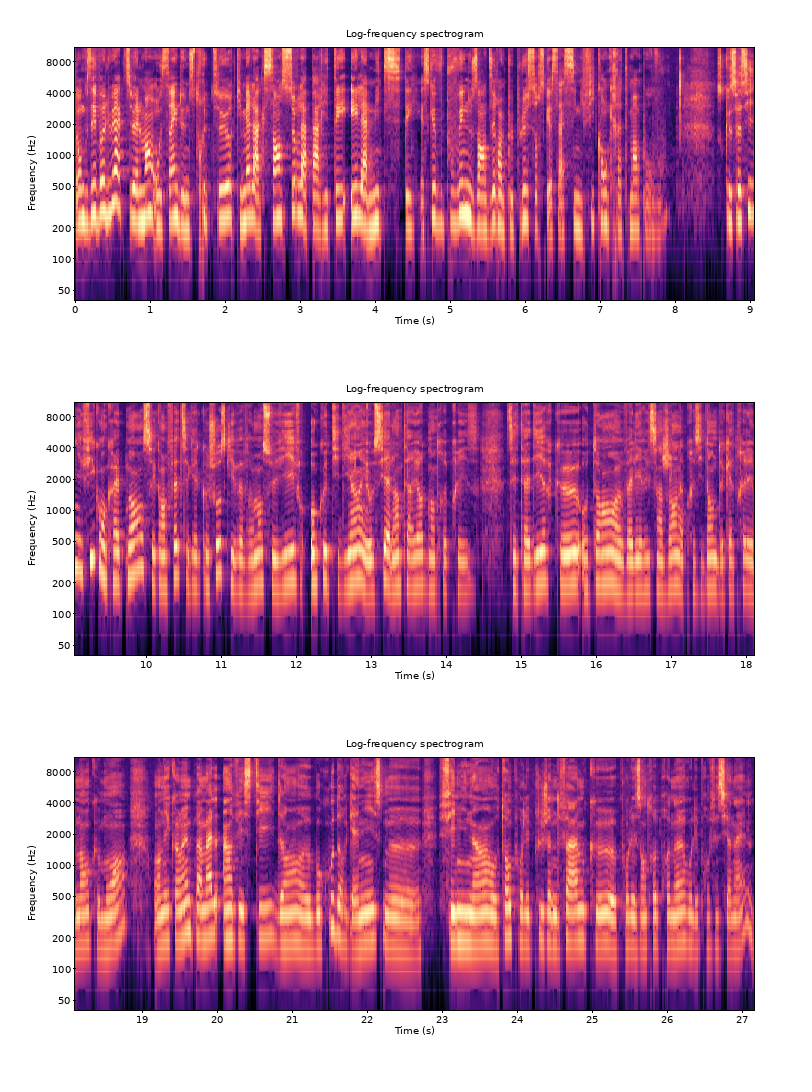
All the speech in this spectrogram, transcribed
Donc, vous évoluez actuellement au sein d'une structure qui met l'accent sur la parité et la mixité. Est-ce que vous pouvez nous en dire un peu plus sur ce que ça signifie concrètement pour vous? Ce que ça signifie concrètement, c'est qu'en fait, c'est quelque chose qui va vraiment se vivre au quotidien et aussi à l'intérieur de l'entreprise. C'est-à-dire que autant euh, Valérie Saint-Jean, la présidente de Quatre éléments, que moi, on est quand même pas mal investi dans euh, beaucoup d'organismes euh, féminins, autant pour les plus jeunes femmes que pour les entrepreneurs ou les professionnels.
